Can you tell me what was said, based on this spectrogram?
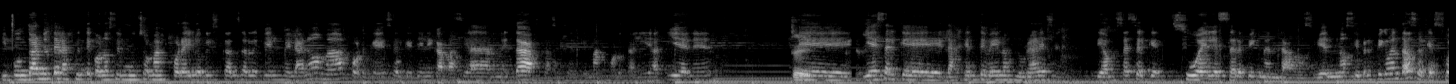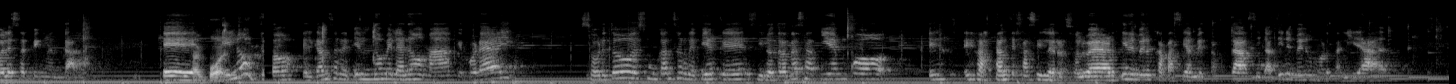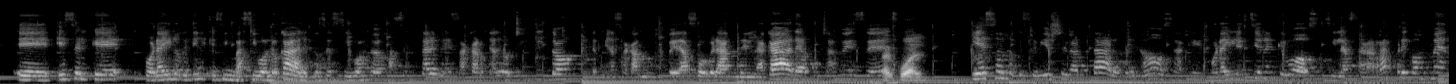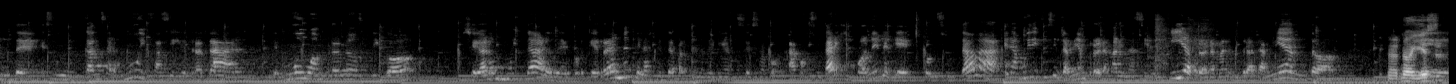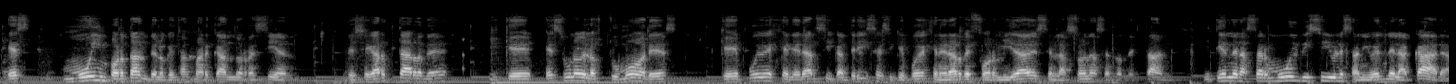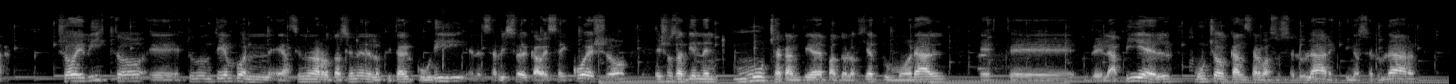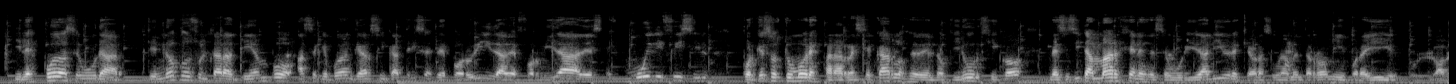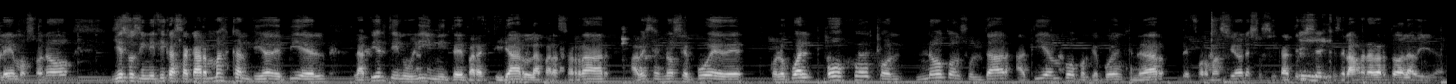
Y puntualmente la gente conoce mucho más por ahí lo que es cáncer de piel melanoma, porque es el que tiene capacidad de dar metástasis, el que más mortalidad tiene. Eh, y es el que la gente ve en los lunares, digamos, es el que suele ser pigmentado. Si bien no siempre es pigmentado, es el que suele ser pigmentado. Eh, el otro, el cáncer de piel no melanoma, que por ahí, sobre todo es un cáncer de piel que si lo tratas a tiempo es, es bastante fácil de resolver, tiene menos capacidad metastásica, tiene menos mortalidad. Eh, es el que por ahí lo que tienes que es invasivo local. Entonces, si vos lo dejas estar, en vez de sacarte algo chiquito, te terminas sacando un pedazo grande en la cara muchas veces. Tal cual. Y eso es lo que se vio llegar tarde, ¿no? O sea, que por ahí lesiones que vos, si las agarrás precozmente, es un cáncer muy fácil de tratar, de muy buen pronóstico, llegaron muy tarde, porque realmente la gente aparte no tenía acceso a, consultar y ponerle que consultaba, era muy difícil también programar una cirugía, programar un tratamiento. No, y es, eh, es muy importante lo que estás marcando recién, de llegar tarde y que es uno de los tumores que puede generar cicatrices y que puede generar deformidades en las zonas en donde están y tienden a ser muy visibles a nivel de la cara. Yo he visto, eh, estuve un tiempo eh, haciendo una rotación en el Hospital Curí, en el servicio de cabeza y cuello. Ellos atienden mucha cantidad de patología tumoral este, de la piel, mucho cáncer vasocelular, espinocelular, y les puedo asegurar que no consultar a tiempo hace que puedan quedar cicatrices de por vida, deformidades. Es muy difícil porque esos tumores, para resecarlos desde lo quirúrgico, necesitan márgenes de seguridad libres, que ahora seguramente Romy por ahí lo hablemos o no. Y eso significa sacar más cantidad de piel. La piel tiene un límite para estirarla, para cerrar. A veces no se puede. Con lo cual, ojo con no consultar a tiempo porque pueden generar deformaciones o cicatrices que se las van a ver toda la vida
